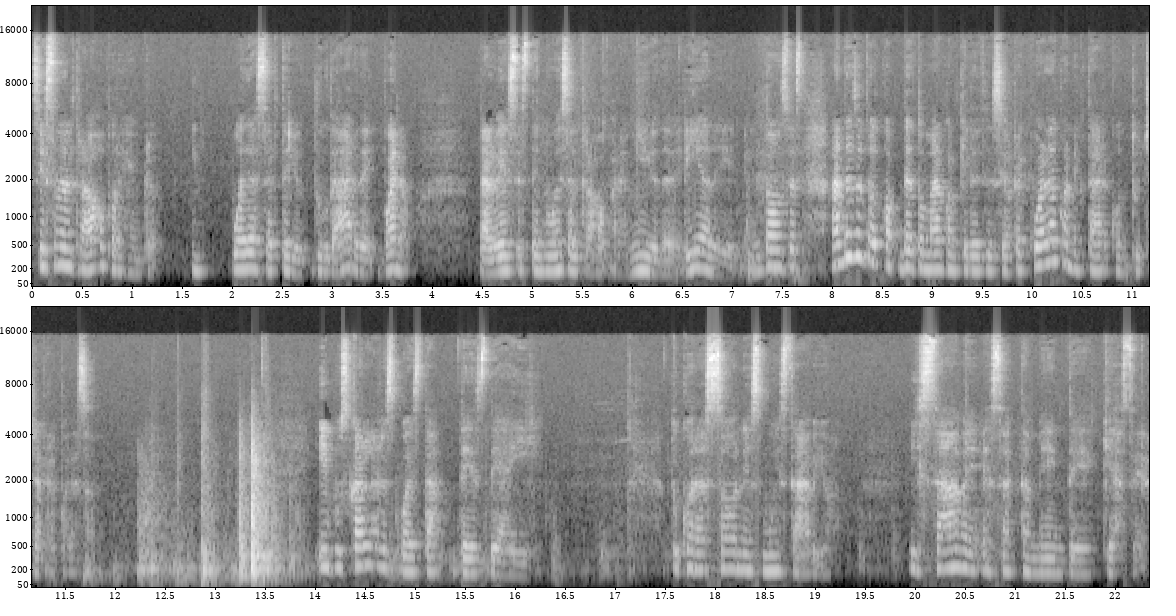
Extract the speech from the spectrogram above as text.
si es en el trabajo, por ejemplo, puede hacerte dudar de, bueno, Tal vez este no es el trabajo para mí, yo debería de irme. Entonces, antes de, tomar cualquier decisión, recuerda conectar con tu chakra corazón y buscar la respuesta desde ahí. Tu corazón es muy sabio y sabe exactamente qué hacer.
